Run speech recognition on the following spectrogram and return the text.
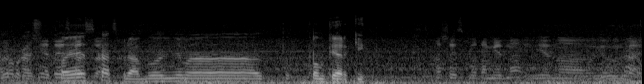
Ale pokaż. Nie, To jest Kacpra. Kacpra, bo nie ma p- pompierki. Nasza jest chyba tam jedna i jedna ją.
